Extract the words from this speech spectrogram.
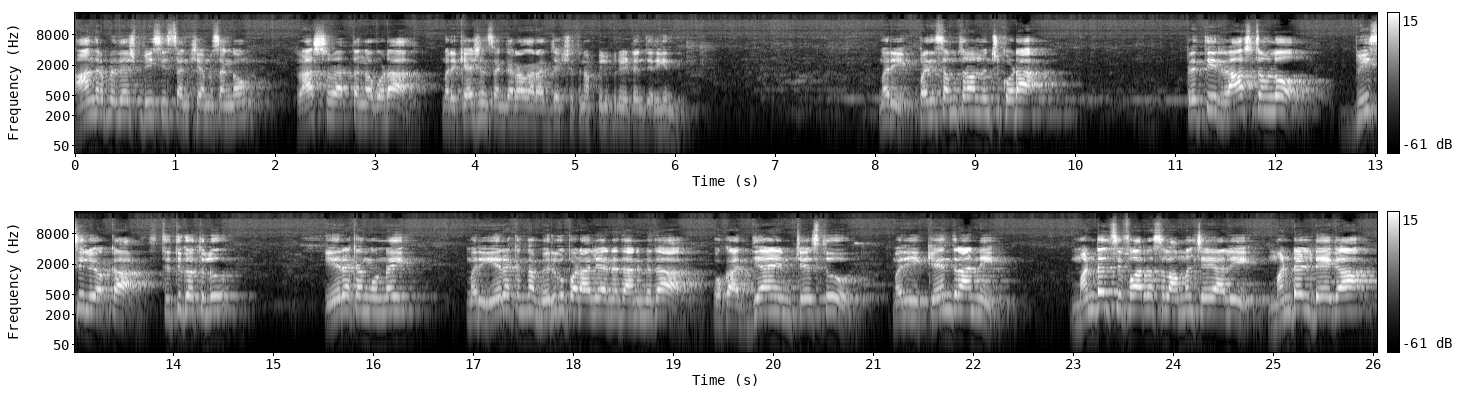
ఆంధ్రప్రదేశ్ బీసీ సంక్షేమ సంఘం రాష్ట్ర వ్యాప్తంగా కూడా మరి కేశవ శంకరరావు గారి అధ్యక్షతన పిలుపునియటం జరిగింది. మరి పది సంవత్సరాల నుంచి కూడా ప్రతి రాష్ట్రంలో బీసీల యొక్క స్థితిగతులు ఏ రకంగా ఉన్నాయి మరి ఏ రకంగా మెరుగుపడాలి అనే దాని మీద ఒక అధ్యయనం చేస్తూ మరి ఈ కేంద్రాన్ని మండల్ సిఫారసులు అమలు చేయాలి. మండల్ డేగా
